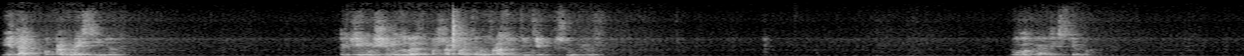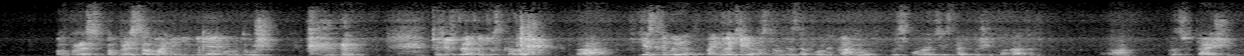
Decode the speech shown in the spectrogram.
И так по прогрессии идет. Такие мужчины называются пошапать, а раз у детей убьют. Вот какая система. По, пресс, по прессованию неменяемых душ. Значит, что я хочу сказать? А, если вы поймете основные законы кармы, вы сможете стать очень богатым, да, процветающим,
